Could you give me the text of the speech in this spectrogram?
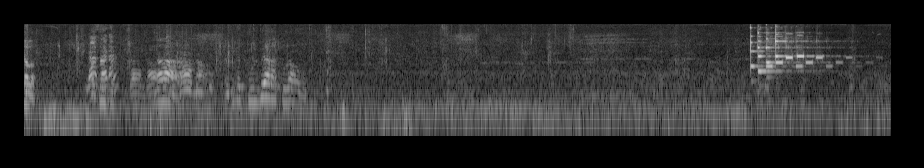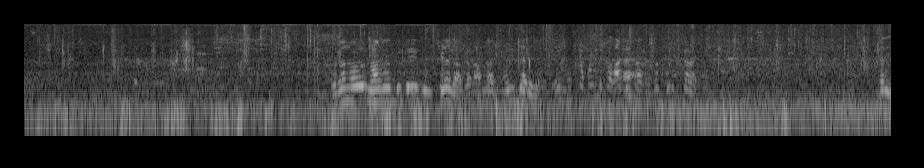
চলো না না না এদিকে তুলবে আর তোলা হবে প্রধানবাবুর ঘর দিকে ছেড়ে দাও কারণ আমরা নদীর ধারে যাই এই মুখটা পরিষ্কার আছে সব পরিষ্কার আছে। সরি।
